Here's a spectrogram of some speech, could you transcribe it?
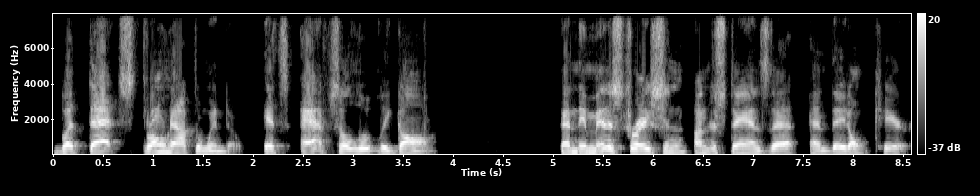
But that's thrown out the window. It's absolutely gone. And the administration understands that and they don't care.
